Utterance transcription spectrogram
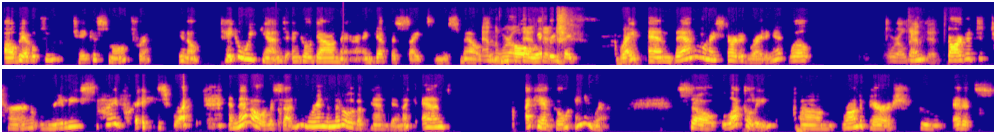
I'll be able to take a small trip, you know, take a weekend and go down there and get the sights and the smells and, and the world ended. everything. Right. And then when I started writing it, well, world ended. Started to turn really sideways, right? And then all of a sudden we're in the middle of a pandemic and I can't go anywhere. So luckily, um, Rhonda Parrish, who edits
